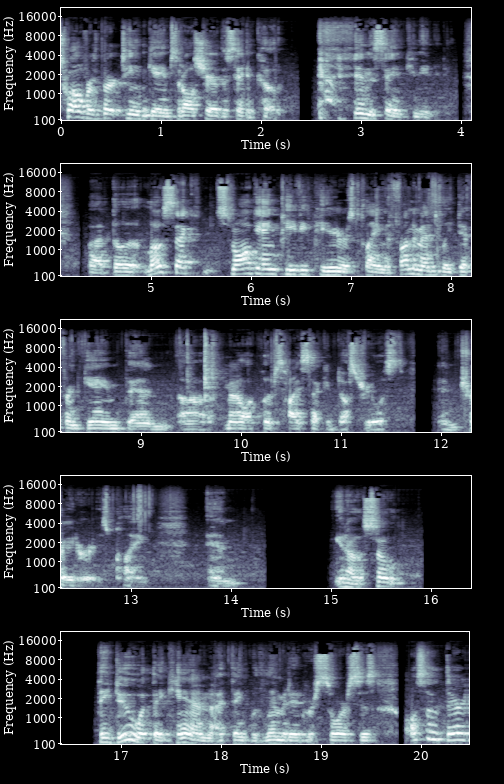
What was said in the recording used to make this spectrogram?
12 or 13 games that all share the same code in the same community. But the low sec small gang PvP is playing a fundamentally different game than uh, Malaclypse high sec industrialist and trader is playing. And, you know, so they do what they can, I think, with limited resources. Also, they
